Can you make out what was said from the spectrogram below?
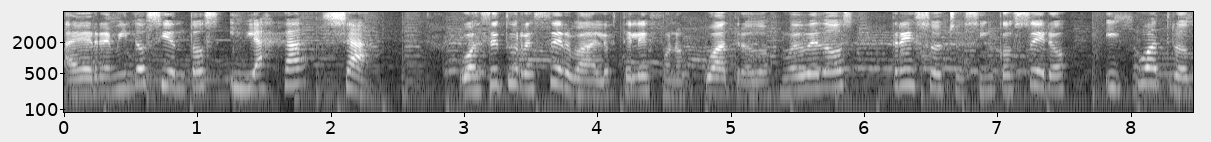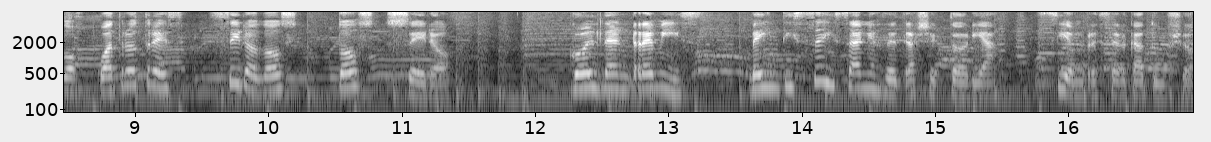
AR1200 y viaja ya. O hace tu reserva a los teléfonos 4292-3850 y 4243-0220. Golden Remis, 26 años de trayectoria, siempre cerca tuyo.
